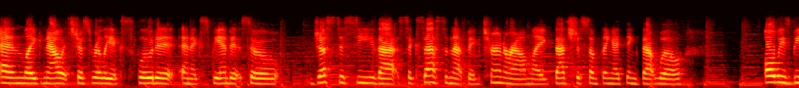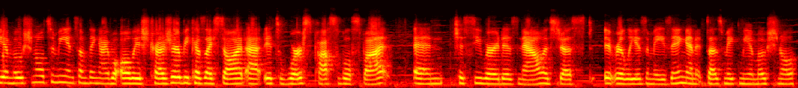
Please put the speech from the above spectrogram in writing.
And, like, now it's just really exploded and expanded. So, just to see that success and that big turnaround, like, that's just something I think that will always be emotional to me and something I will always treasure because I saw it at its worst possible spot. And to see where it is now is just, it really is amazing. And it does make me emotional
